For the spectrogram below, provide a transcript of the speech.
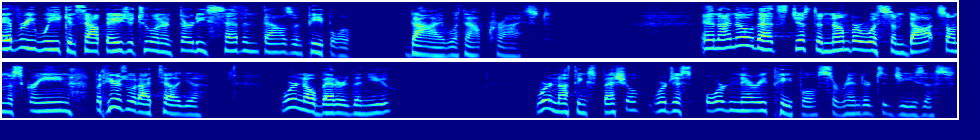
Every week in South Asia, 237,000 people die without Christ. And I know that's just a number with some dots on the screen, but here's what I tell you. We're no better than you. We're nothing special. We're just ordinary people surrendered to Jesus.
